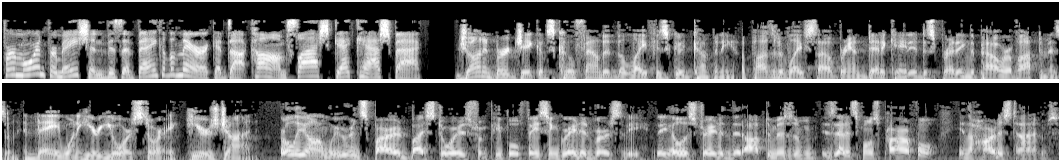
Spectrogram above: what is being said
For more information, visit bankofamerica.com slash getcashback. John and Bert Jacobs co founded the Life is Good Company, a positive lifestyle brand dedicated to spreading the power of optimism, and they want to hear your story. Here's John. Early on, we were inspired by stories from people facing great adversity. They illustrated that optimism is at its most powerful in the hardest times.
